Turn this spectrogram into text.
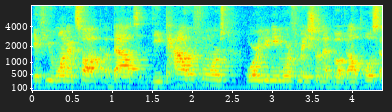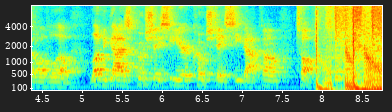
if you want to talk about the powder forms, or you need more information on that book. I'll post that all below. Love you guys. Coach JC here, CoachJC.com. Talk.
